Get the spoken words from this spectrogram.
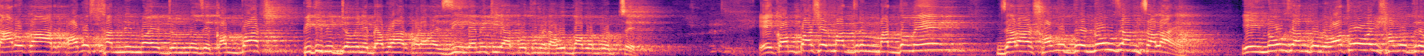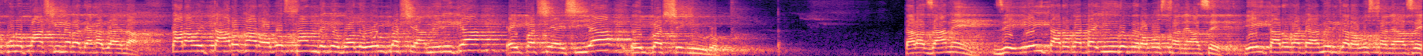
তারকার অবস্থান নির্ণয়ের জন্য যে কম্পাস পৃথিবীর জমিনে ব্যবহার করা হয় জি লেমিটিয়ার প্রথম এটা উদ্ভাবন করছে এই কম্পাসের মাধ্যমে মাধ্যমে যারা সমুদ্রে নৌযান চালায়, এই নৌযানগুলো অথই সমুদ্রে কোনো পাশ কিনারা দেখা যায় না। তারা ওই তারকার অবস্থান দেখে বলে, ওই পাশে আমেরিকা, এই পাশে এশিয়া, এই পাশে ইউরোপ। তারা জানে যে এই তারকাটা ইউরোপের অবস্থানে আছে, এই তারকাটা আমেরিকার অবস্থানে আছে,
